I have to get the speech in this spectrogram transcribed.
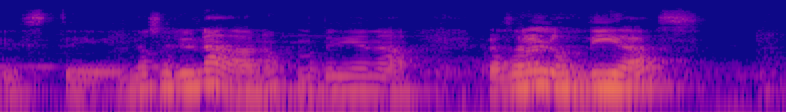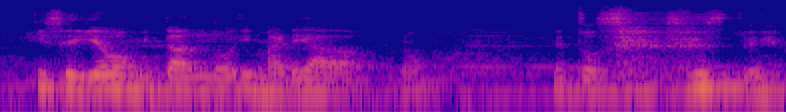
este, no salió nada, ¿no? No tenía nada. Pasaron los días y seguía vomitando y mareada, ¿no? Entonces, este,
